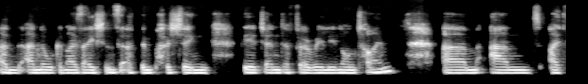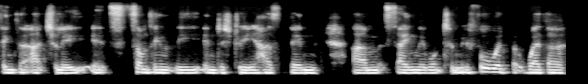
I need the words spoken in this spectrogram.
and, and, organisations that have been pushing the agenda for a really long time. Um, and I think that actually it's something that the industry has been saying they want to move forward, but whether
